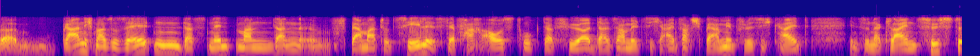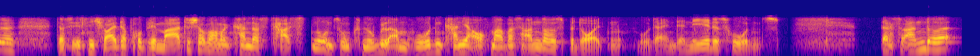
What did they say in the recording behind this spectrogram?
äh, gar nicht mal so selten. Das nennt man dann äh, Spermatozele, ist der Fachausdruck dafür. Da sammelt sich einfach Spermienflüssigkeit in so einer kleinen Zyste. Das ist nicht weiter problematisch, aber man kann das tasten und so ein Knubbel am Hoden kann ja auch mal was anderes bedeuten oder in der Nähe des Hodens. Das andere,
